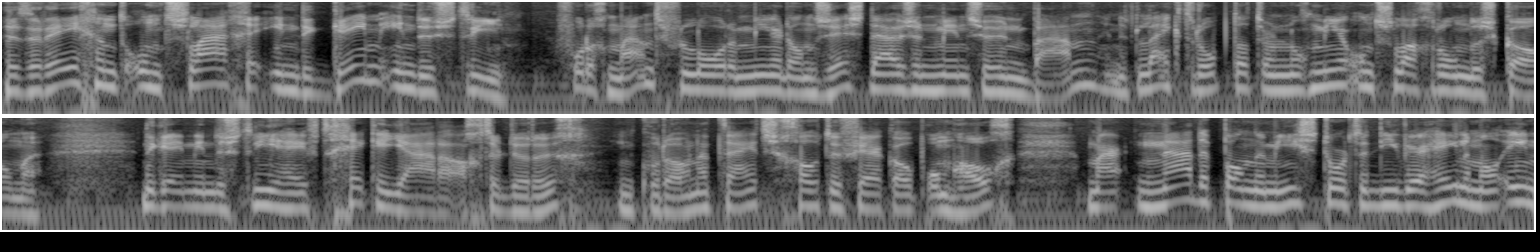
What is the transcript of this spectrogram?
Het regent ontslagen in de game-industrie. Vorige maand verloren meer dan 6000 mensen hun baan. En het lijkt erop dat er nog meer ontslagrondes komen. De game-industrie heeft gekke jaren achter de rug. In coronatijd schoot de verkoop omhoog. Maar na de pandemie stortte die weer helemaal in.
